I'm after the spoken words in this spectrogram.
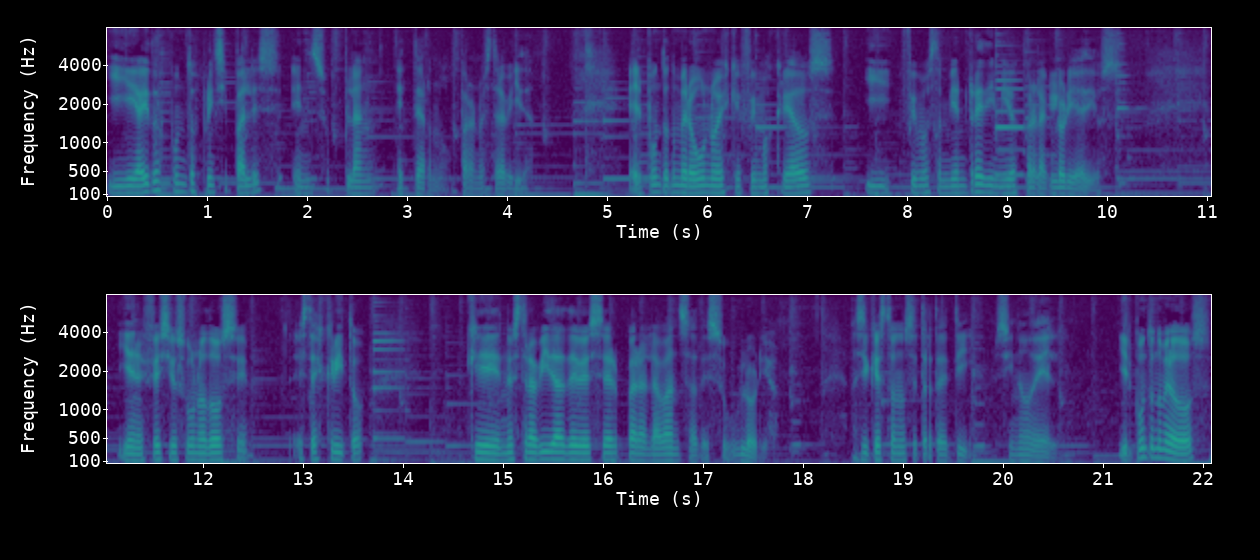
Y hay dos puntos principales en su plan eterno para nuestra vida. El punto número uno es que fuimos creados y fuimos también redimidos para la gloria de Dios. Y en Efesios 1.12 está escrito que nuestra vida debe ser para alabanza de su gloria. Así que esto no se trata de ti, sino de Él. Y el punto número 2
